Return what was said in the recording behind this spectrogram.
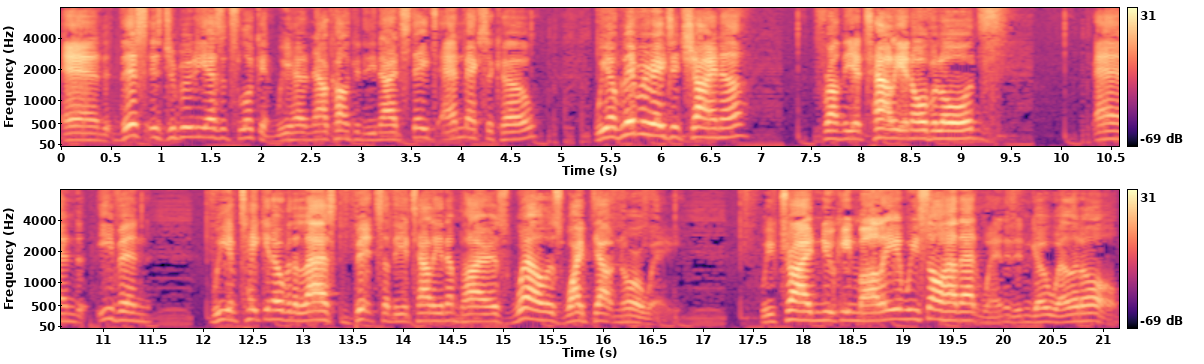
And this is Djibouti as it's looking. We have now conquered the United States and Mexico. We have liberated China from the Italian overlords. And even we have taken over the last bits of the Italian Empire as well as wiped out Norway. We've tried nuking Mali and we saw how that went. It didn't go well at all.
